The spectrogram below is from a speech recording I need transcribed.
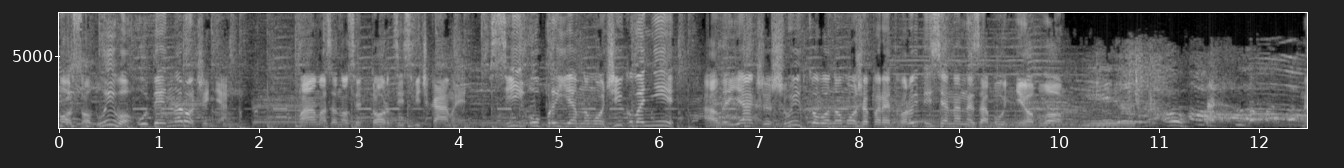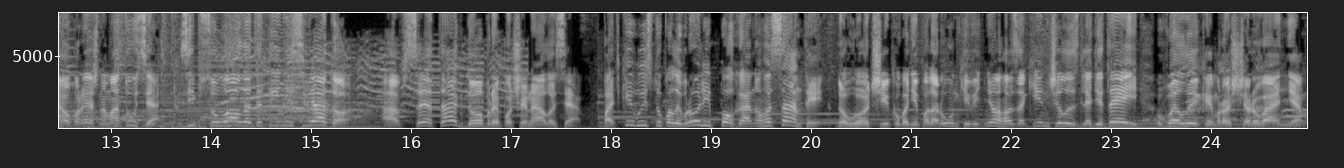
особливо у день народження. Мама заносить торт зі свічками. Всі у приємному очікуванні, але як же швидко воно може перетворитися на незабутній облом. Необережна матуся зіпсувала дитині свято. А все так добре починалося. Батьки виступили в ролі поганого Санти. Довгоочікувані подарунки від нього закінчились для дітей великим розчаруванням.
